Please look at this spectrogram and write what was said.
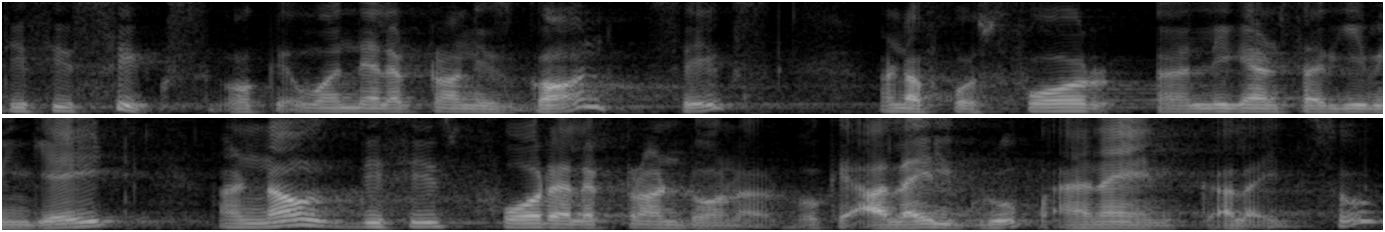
this is 6 okay 1 electron is gone 6 and of course 4 uh, ligands are giving 8 and now this is 4 electron donor okay allyl group anionic allyl. So,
